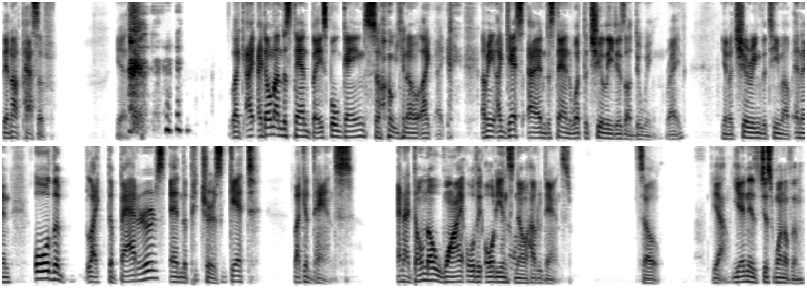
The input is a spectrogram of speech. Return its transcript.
They're not passive. Yes. like I, I don't understand baseball games, so you know, like I, I mean, I guess I understand what the cheerleaders are doing, right? You know, cheering the team up, and then all the like the batters and the pitchers get like a dance, and I don't know why all the audience know how to dance. So, yeah, Yen is just one of them.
